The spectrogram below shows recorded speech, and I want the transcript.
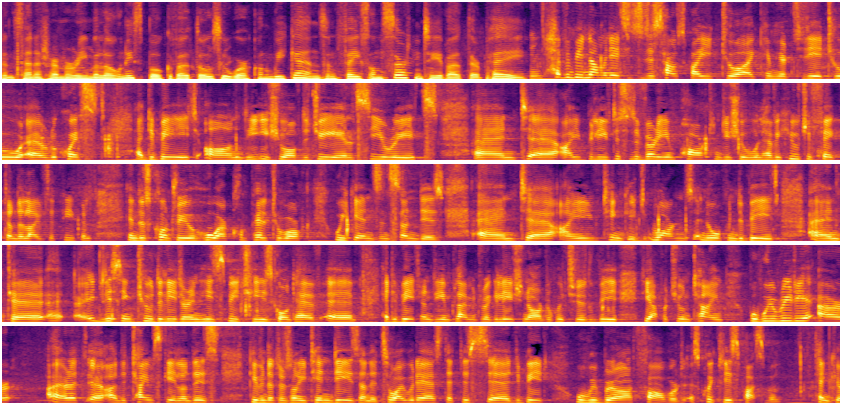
And Senator Marie Moloney spoke about those who work on weekends and face uncertainty about their pay. Having been nominated to this House by ICTU, I came here today to uh, request a debate on the issue of the JLC rates and uh, I believe this is a very important issue, will have a huge effect on the lives of people in this country who are compelled to work weekends and Sundays and uh, I think it warrants an open debate and uh, listening to the leader in his speech, he is going to have uh, a debate on the employment regulation order, which will be the opportune time. But we really are are at, uh, on the time scale on this, given that there's only 10 days on it. So I would ask that this uh, debate will be brought forward as quickly as possible. Thank you.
